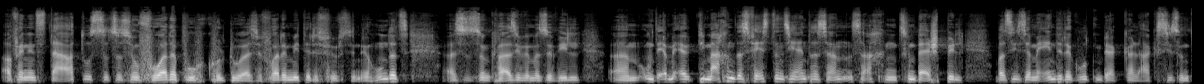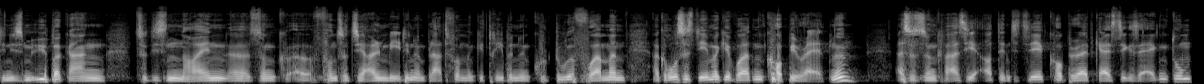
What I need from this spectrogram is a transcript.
auf einen Status sozusagen vor der Buchkultur, also vor der Mitte des 15. Jahrhunderts, also so quasi, wenn man so will. Ähm, und die machen das fest an sehr interessanten Sachen. Zum Beispiel, was ist am Ende der Gutenberg-Galaxis und in diesem Übergang zu diesen neuen, äh, äh, von sozialen Medien und Plattformen getriebenen Kulturformen ein großes Thema geworden? Copyright. Ne? Also so ein quasi Authentizität, Copyright, geistiges Eigentum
